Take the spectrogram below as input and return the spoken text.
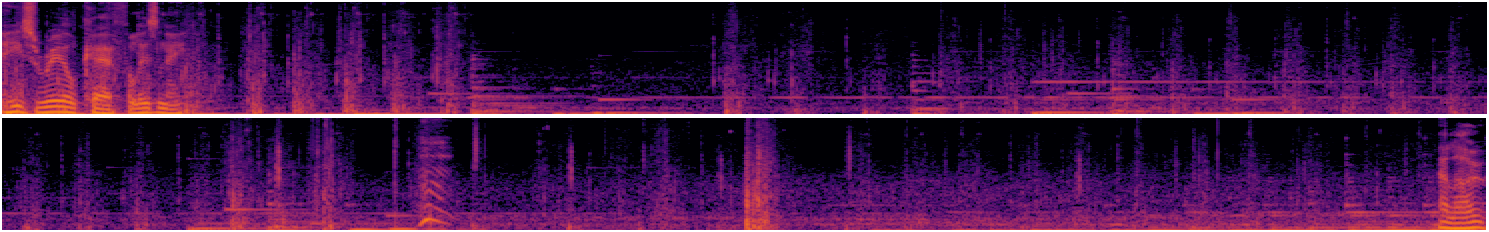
he's real careful, isn't he? Hello.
